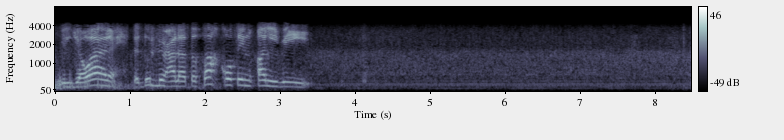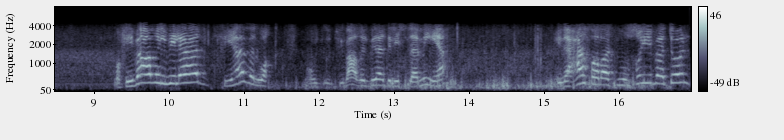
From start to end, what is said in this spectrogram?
بالجوارح تدل على تسخط قلبي. وفي بعض البلاد في هذا الوقت موجود في بعض البلاد الإسلامية إذا حصلت مصيبة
